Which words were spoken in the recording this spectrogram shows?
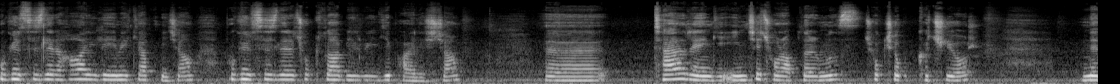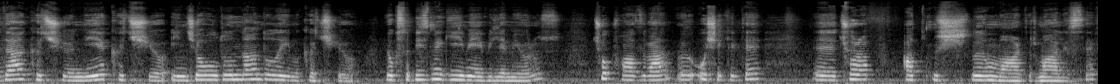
Bugün sizlere haliyle yemek yapmayacağım. Bugün sizlere çok güzel bir bilgi paylaşacağım. Ee, tel rengi ince çoraplarımız çok çabuk kaçıyor. Neden kaçıyor? Niye kaçıyor? İnce olduğundan dolayı mı kaçıyor? Yoksa biz mi giymeyi bilemiyoruz? Çok fazla ben e, o şekilde e, çorap atmışlığım vardır maalesef.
